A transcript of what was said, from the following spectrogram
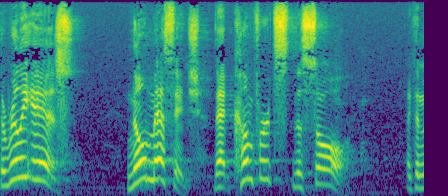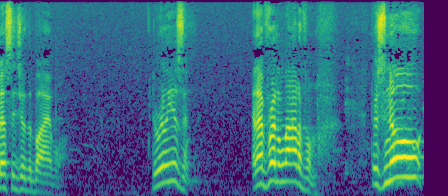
There really is no message that comforts the soul like the message of the Bible. There really isn't. And I've read a lot of them. There's no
